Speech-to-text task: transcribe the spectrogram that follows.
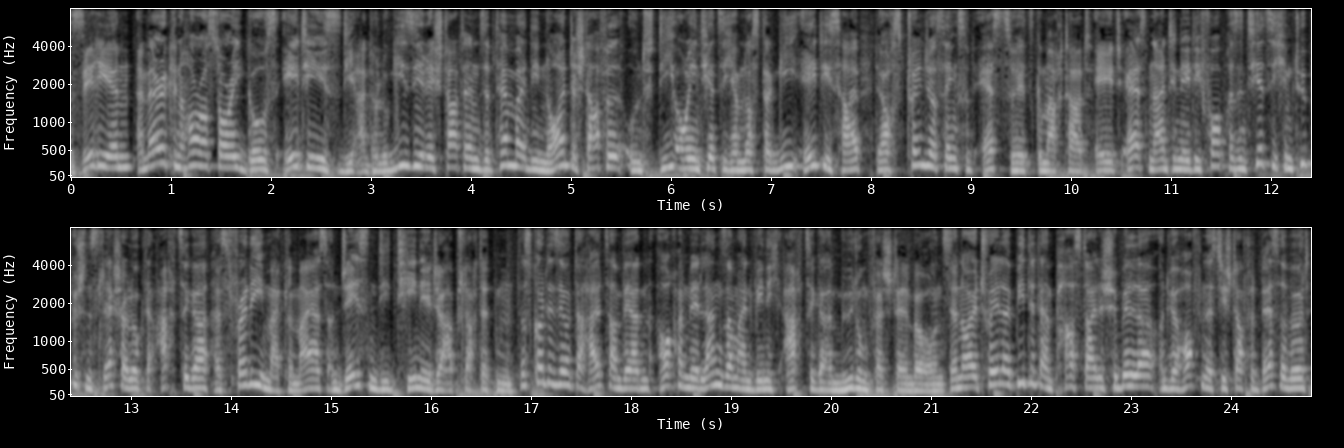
Serien American Horror Story Goes 80s. Die Anthologieserie startet im September in die neunte Staffel und die orientiert sich am Nostalgie-80s-Hype, der auch Stranger Things und S zu Hits gemacht hat. AHS 1984 präsentiert sich im typischen Slasher-Look der 80er, als Freddy, Michael Myers und Jason die Teenager abschlachteten. Das könnte sehr unterhaltsam werden, auch wenn wir langsam ein wenig 80er-Ermüdung feststellen bei uns. Der neue Trailer bietet ein paar stylische Bilder und wir hoffen, dass die Staffel besser wird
